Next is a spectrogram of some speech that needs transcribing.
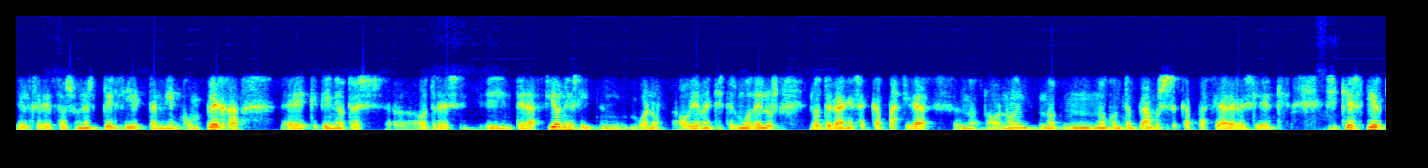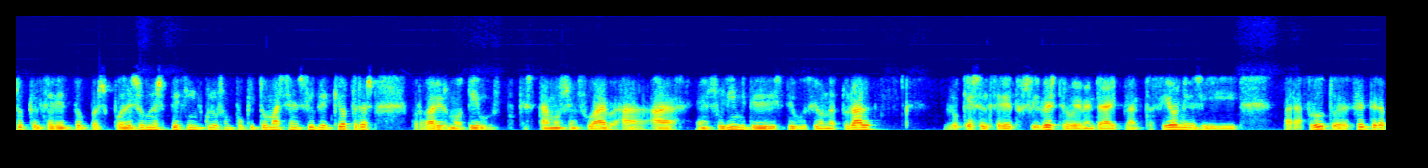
El cerezo es una especie también compleja, eh, que tiene otras otras interacciones y bueno obviamente estos modelos no te dan esa capacidad no no, no, contemplamos esa capacidad de resiliencia sí que es cierto que el cerezo pues puede ser una especie incluso un poquito más sensible que otras por varios motivos porque estamos en su en su límite de distribución natural lo que es el cerezo silvestre. Obviamente hay plantaciones y para fruto, etcétera,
